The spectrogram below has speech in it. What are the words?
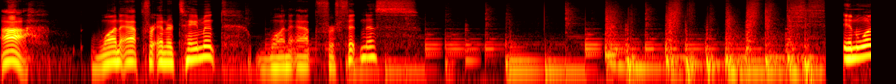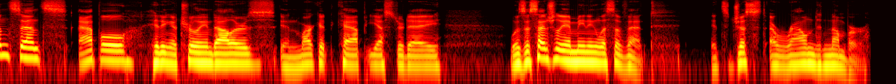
Ah, one app for entertainment, one app for fitness. In one sense, Apple hitting a trillion dollars in market cap yesterday was essentially a meaningless event. It's just a round number,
